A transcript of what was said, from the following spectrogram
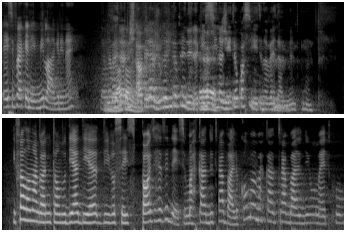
Esse foi aquele milagre, né? Na verdade, o staff ele ajuda a gente a aprender, né? Quem é. ensina a gente é o paciente, na verdade, né? E falando agora então do dia a dia de vocês pós-residência, o mercado de trabalho. Como é o mercado de trabalho de um médico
